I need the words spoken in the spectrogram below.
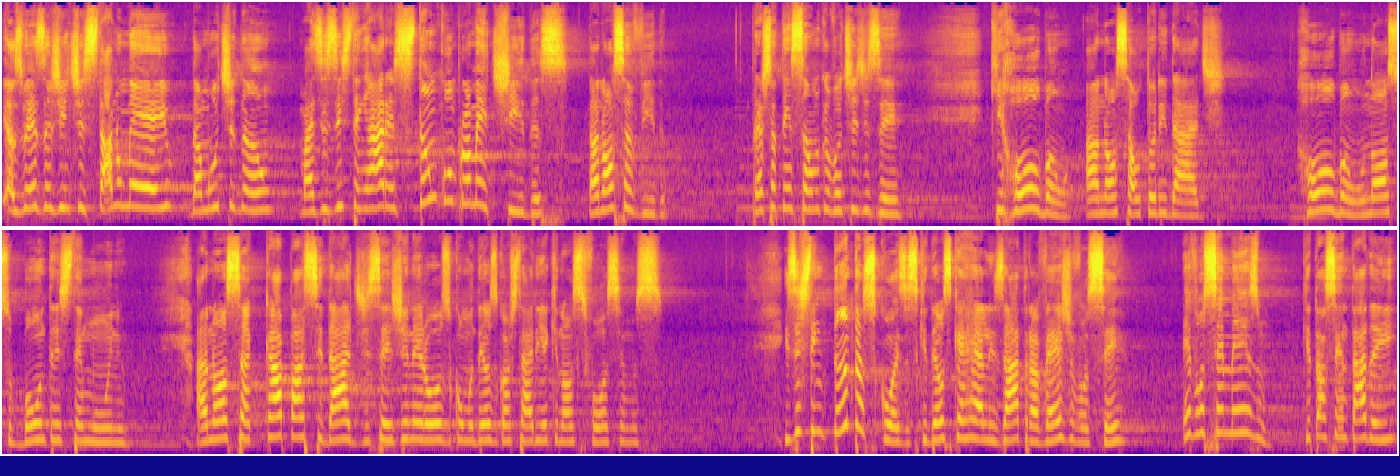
E às vezes a gente está no meio da multidão, mas existem áreas tão comprometidas da nossa vida. Presta atenção no que eu vou te dizer. Que roubam a nossa autoridade, roubam o nosso bom testemunho, a nossa capacidade de ser generoso como Deus gostaria que nós fôssemos. Existem tantas coisas que Deus quer realizar através de você. É você mesmo que está sentado aí.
